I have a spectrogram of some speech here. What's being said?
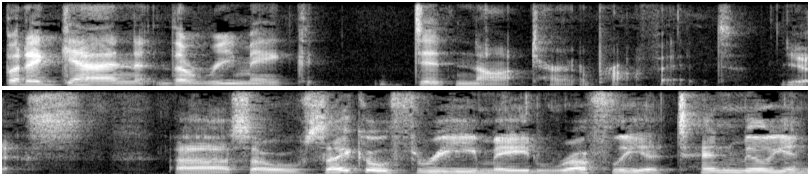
But again, the remake did not turn a profit. Yes. Uh, so Psycho 3 made roughly a $10 million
